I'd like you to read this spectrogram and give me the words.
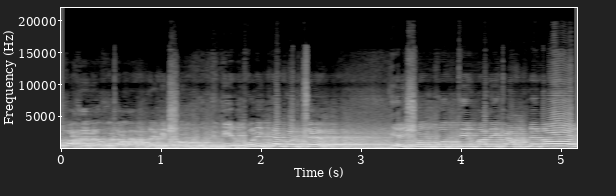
সুবাহানাহু তালা আপনাকে সম্পত্তি দিয়ে পরীক্ষা করছেন। এই সম্পত্তির মালিক আপনি নয়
